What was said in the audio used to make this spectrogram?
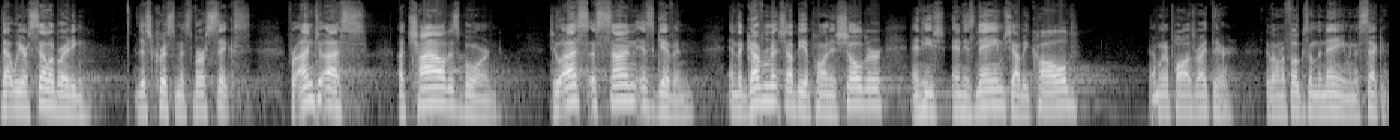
that we are celebrating this Christmas. Verse 6 for unto us a child is born, to us a son is given, and the government shall be upon his shoulder, and, he, and his name shall be called. I'm going to pause right there because I want to focus on the name in a second.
